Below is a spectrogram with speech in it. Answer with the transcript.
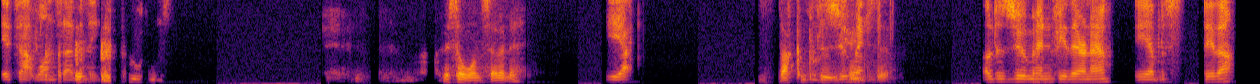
it's at 170. Who wins? it's a 170. Yeah, That completely Zoom in. changes it. I'll just zoom in for you there now. Are You able to see that?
